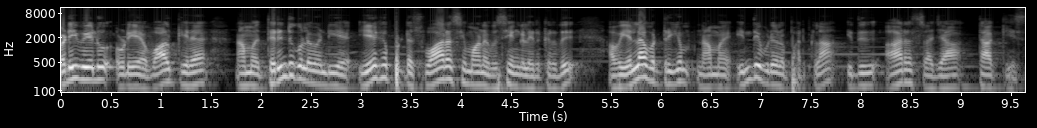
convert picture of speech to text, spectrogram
வடிவேலு அவருடைய வாழ்க்கையில் நாம் தெரிந்து கொள்ள வேண்டிய ஏகப்பட்ட சுவாரஸ்யமான விஷயங்கள் இருக்கிறது. அவை எல்லாவற்றையும் நாம் இந்த வீடியோவில் பார்க்கலாம். இது ஆர்எஸ் ராஜா டாக்கீஸ்.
